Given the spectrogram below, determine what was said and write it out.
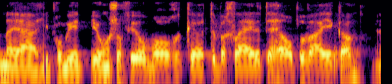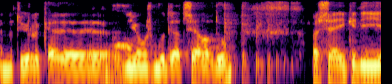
nou ja, je probeert de jongens zoveel mogelijk uh, te begeleiden, te helpen waar je kan. En natuurlijk, hè, de, jongens moeten dat zelf doen. Maar zeker die,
